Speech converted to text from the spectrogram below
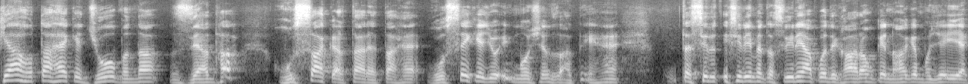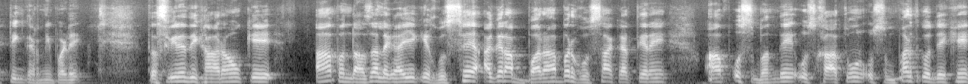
क्या होता है कि जो बंदा ज़्यादा गुस्सा करता रहता है, गुस्से के जो इमोशंस आते हैं, तस्वीर, इसीलिए मैं तस्वीरें आपको दिखा रहा हूँ कि ना कि मुझे ये एक्टिंग करनी पड़े। तस्वीरें दिखा रहा हूँ कि आप अंदाज़ा लगाइए कि गुस्से, अगर आप बराबर गुस्सा करते रहें, आप उस बंदे, उस खातून, उस मर्द को देखें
